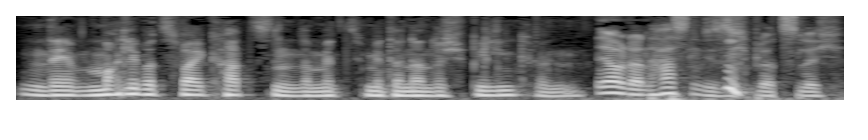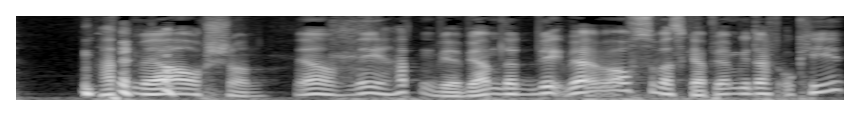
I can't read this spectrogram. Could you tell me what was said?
nee, mach lieber zwei Katzen, damit sie miteinander spielen können. Ja, und dann hassen die sich plötzlich. Hatten wir ja auch schon. Ja, nee, hatten wir. Wir haben dann, wir, wir haben auch sowas gehabt. Wir haben gedacht, okay,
